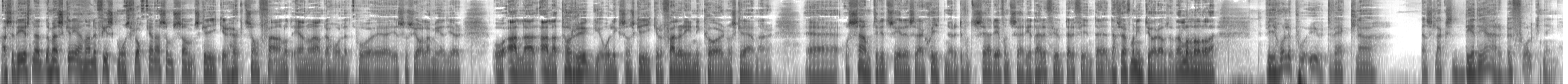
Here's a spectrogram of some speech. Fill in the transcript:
Alltså det är såna, de här skränande fiskmåsflockarna som, som skriker högt som fan åt en och andra hållet på eh, i sociala medier. Och alla, alla tar rygg och liksom skriker och faller in i kören och skränar. Eh, och samtidigt så är det sådär skitnödigt. Du får inte säga det, jag får inte säga det. Det här är fult, det här är fint. Det här, det här får man inte göra. Och så, blablabla. Vi håller på att utveckla en slags DDR-befolkning.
